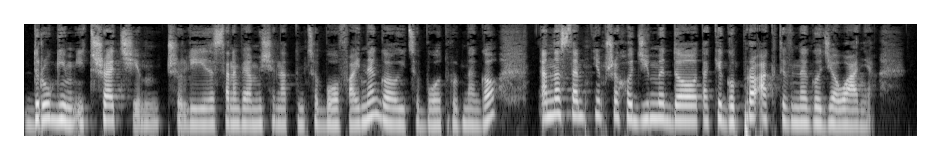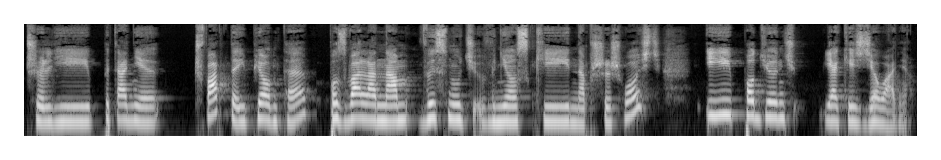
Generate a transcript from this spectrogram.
drugim i trzecim, czyli zastanawiamy się nad tym, co było fajnego i co było trudnego, a następnie przechodzimy do takiego proaktywnego działania, czyli pytanie czwarte i piąte pozwala nam wysnuć wnioski na przyszłość i podjąć jakieś działania.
